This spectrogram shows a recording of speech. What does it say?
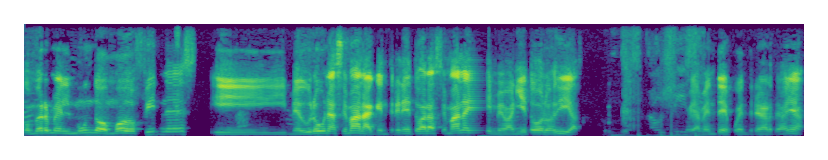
comerme el mundo modo fitness y me duró una semana que entrené toda la semana y me bañé todos los días. Obviamente después de entrenar te bañás.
